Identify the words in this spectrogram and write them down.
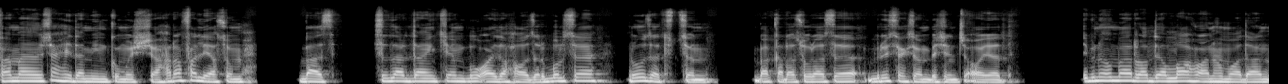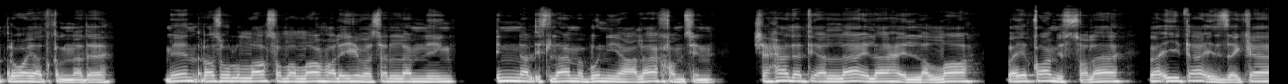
Faman shahida minkumus shahra falyasum. Bas, sizlardan kim bu oyda hozir bo'lsa, roza tutsin. Baqara surasi 185-oyat. Ibn Umar radhiyallohu anhumodan rivoyat qilinadi. Men Rasululloh sallallohu alayhi va sallamning innal islom buniya ala khamsin: shahadati an la ilaha illalloh va iqomis solah va ita'iz zakah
